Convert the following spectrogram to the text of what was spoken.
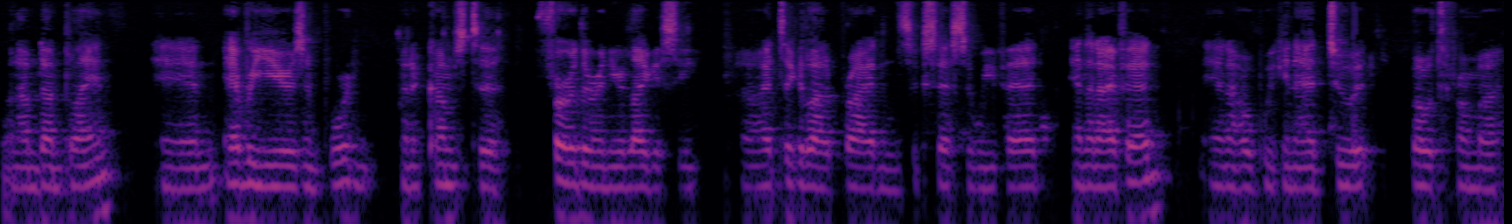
when I'm done playing, and every year is important when it comes to furthering your legacy. Uh, I take a lot of pride in the success that we've had and that I've had, and I hope we can add to it both from a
